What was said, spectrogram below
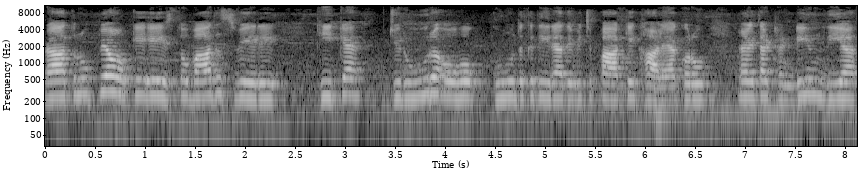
ਰਾਤ ਨੂੰ ਭਿਉਂ ਕੇ, ਇਸ ਤੋਂ ਬਾਅਦ ਸਵੇਰੇ, ਠੀਕ ਹੈ? ਜ਼ਰੂਰ ਉਹ ਗੂੰਦ ਕਤੀਰਾ ਦੇ ਵਿੱਚ ਪਾ ਕੇ ਖਾ ਲਿਆ ਕਰੋ। ਨਾਲੇ ਤਾਂ ਠੰਡੀ ਹੁੰਦੀ ਆ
